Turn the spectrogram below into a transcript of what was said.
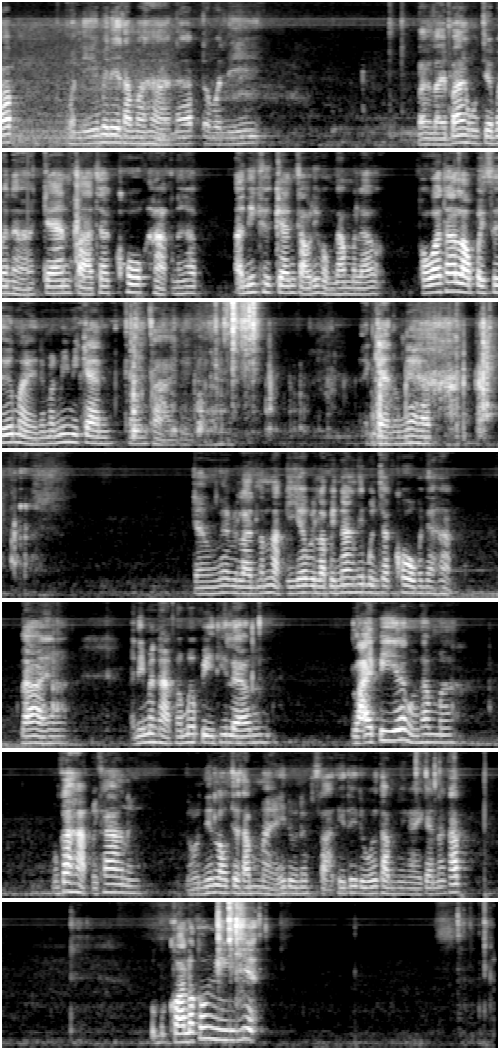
ครับ วันนี้ไม่ได้ทำอาหารนะครับ แต่วันนี้ หลาย ๆ บ้านคงเจอปัญหาแกนฝาชักโครกหักนะครับ อันนี้คือแกนเก่าที่ผมทำมาแล้ว เพราะว่าถ้าเราไปซื้อใหม่เนี่ยมันไม่มีแกนแกนขายเลยแกนตรงนี้ครับ แกนตรงนี้เวลาน้ำหนักเยอะเวลาไปนั่งที่บนชักโครกมันจะหักได้ใช่ไหมอันนี้มันหักมาเมื่อปีที่แล้ว หลายปีแล้วผมทำมา มันก็หักไปข้างหนึ่งเดี๋ยววันนี้เราจะทำใหม่ให้ดูนะสาธิตให้ดูว่าทำยังไงกันนะครับ อุปกรณ์เราก็มีเนี่ย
